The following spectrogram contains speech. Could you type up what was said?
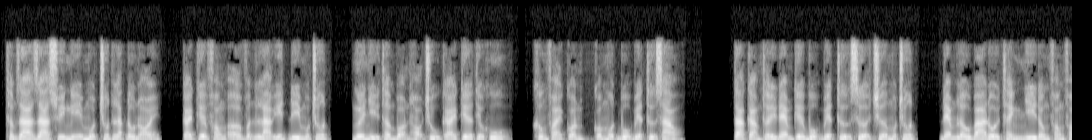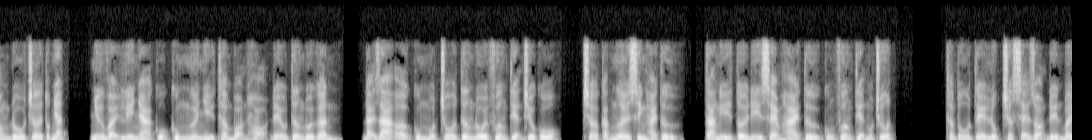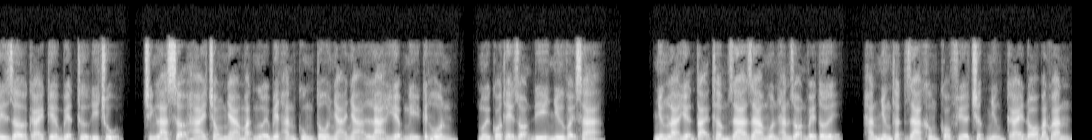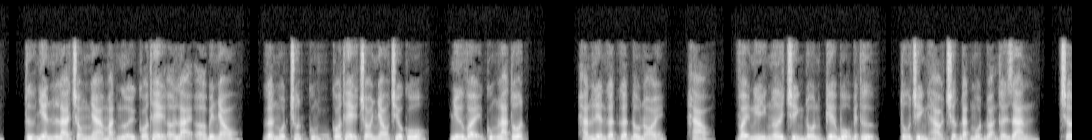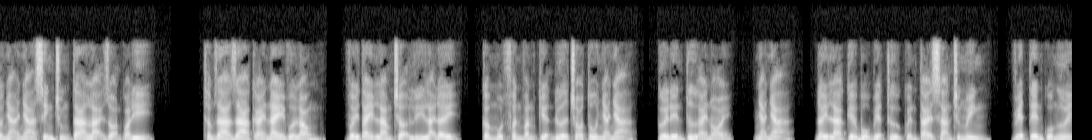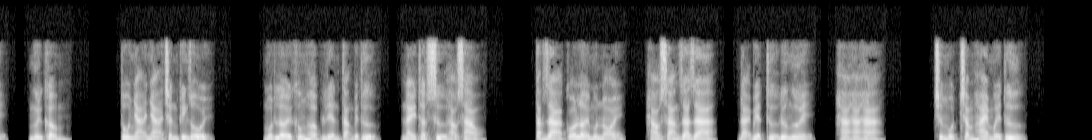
Thẩm ra ra suy nghĩ một chút lắc đầu nói, cái kia phòng ở vẫn là ít đi một chút, ngươi nhị thẩm bọn họ trụ cái kia tiểu khu, không phải còn có một bộ biệt thự sao? Ta cảm thấy đem kia bộ biệt thự sửa chữa một chút, đem lầu ba đổi thành nhi đồng phòng phòng đồ chơi tốt nhất, như vậy ly nhà cũ cùng ngươi nhị thẩm bọn họ đều tương đối gần, đại gia ở cùng một chỗ tương đối phương tiện chiếu cố, chờ các ngươi sinh hải tử, ta nghĩ tới đi xem hải tử cũng phương tiện một chút. Thẩm tu tề lúc trước sẽ dọn đến bây giờ cái kia biệt thự đi trụ, chính là sợ hai trong nhà mặt người biết hắn cùng tô nhã nhã là hiệp nghị kết hôn, mới có thể dọn đi như vậy xa. Nhưng là hiện tại thẩm gia gia muốn hắn dọn về tới, hắn nhưng thật ra không có phía trước những cái đó băn khoăn, tự nhiên là trong nhà mặt người có thể ở lại ở bên nhau, gần một chút cũng có thể cho nhau chiếu cố, như vậy cũng là tốt. Hắn liền gật gật đầu nói, hảo, vậy nghỉ ngơi chỉnh đốn kia bộ biệt thự, tu chỉnh hảo trước đặt một đoạn thời gian, chờ nhã nhã sinh chúng ta lại dọn qua đi. Thẩm ra ra cái này vừa lòng, vẫy tay làm trợ lý lại đây, cầm một phần văn kiện đưa cho tô nhã nhã, cười đến từ ái nói, nhã nhã, đây là kia bộ biệt thự quyền tài sản chứng minh, viết tên của ngươi, ngươi cầm. Tô nhã nhã chấn kinh rồi. Một lời không hợp liền tặng biệt thự, này thật sự hảo sao. Tác giả có lời muốn nói, hào sảng ra ra, đại biệt thự đưa ngươi, ha ha ha. chương 124.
